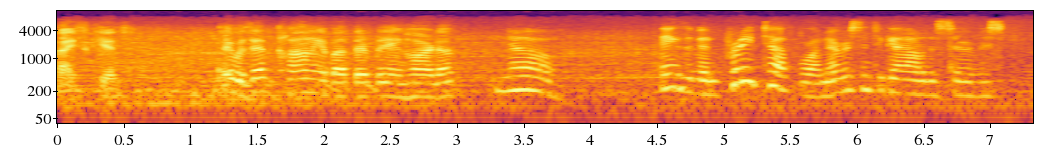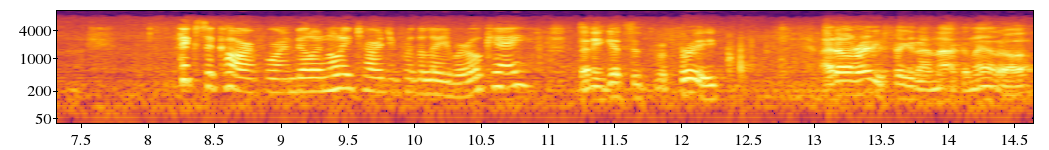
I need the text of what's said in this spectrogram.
Nice kids. Hey, was Ed clowning about their being hard up? No. Things have been pretty tough for him ever since he got out of the service. Fix a car for him, Bill, and only charge him for the labor, okay? Then he gets it for free. I'd already figured on knocking that off.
